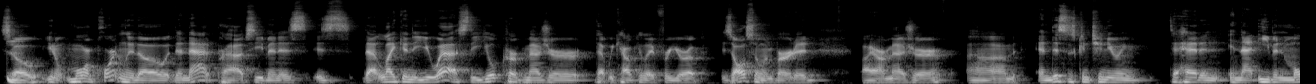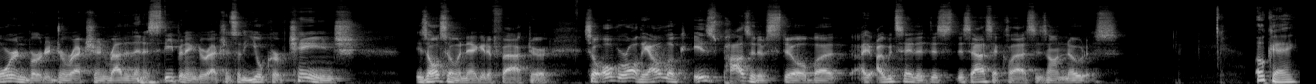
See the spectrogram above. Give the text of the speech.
So, mm. you know, more importantly though than that, perhaps even is is that like in the U.S., the yield curve measure that we calculate for Europe is also inverted by our measure, um, and this is continuing to head in, in that even more inverted direction rather than a steepening direction. So the yield curve change is also a negative factor. So overall, the outlook is positive still, but I, I would say that this this asset class is on notice. Okay,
